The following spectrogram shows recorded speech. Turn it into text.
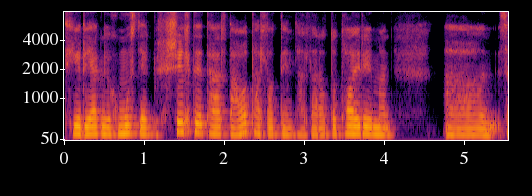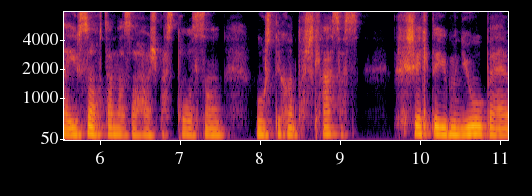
Тэгэхээр яг ингээ хүмүүст яг бэрхшээлтэй тал давуу талуудын талаар одоо та хоёрын маань аа сая ирсэн хугацаанаас хойш бас туулсан өөрсдийнхөө туршлагаас бас бэрхшээлтэй юм нь юу байв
